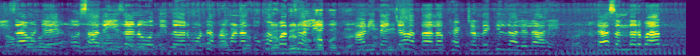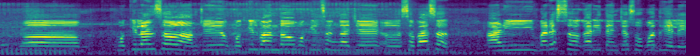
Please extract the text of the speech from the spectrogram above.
इजा म्हणजे साधी इजा नव्हती तर मोठ्या प्रमाणात दुखापत झाली आणि त्यांच्या हाताला फ्रॅक्चर देखील झालेला आहे. त्या संदर्भात अ, वकिलांसह आमचे वकील बांधव वकील संघाचे सभासद आणि बरेच सहकारी त्यांच्यासोबत गेले.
